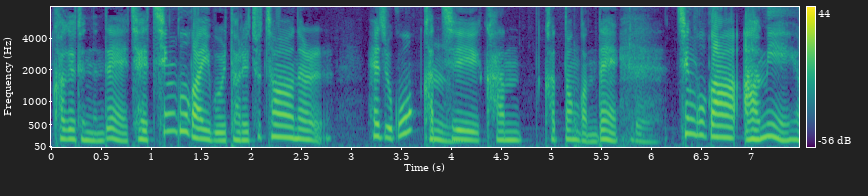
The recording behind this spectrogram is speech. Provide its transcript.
가게 됐는데 제 친구가 이 몰타를 추천을 해주고 같이 간, 갔던 건데 네. 친구가 암이에요.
